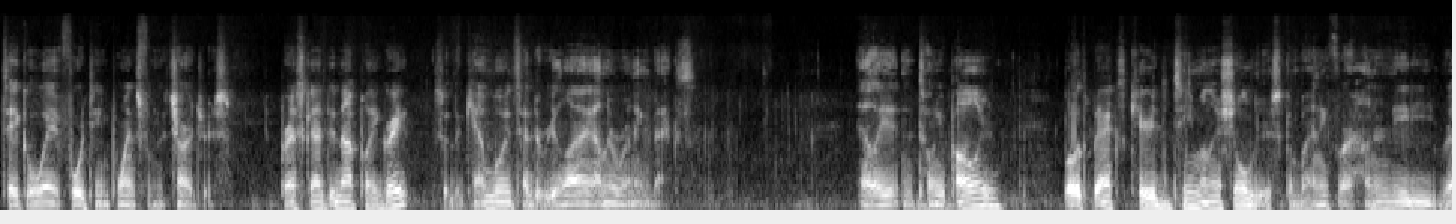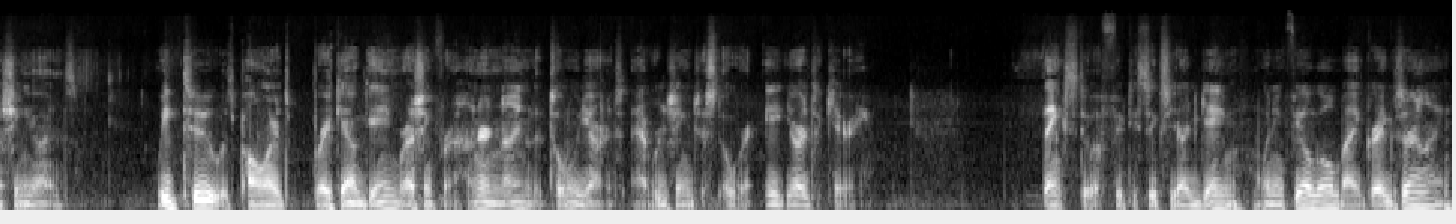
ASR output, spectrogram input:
take away 14 points from the Chargers. Prescott did not play great, so the Cowboys had to rely on their running backs. Elliott and Tony Pollard, both backs carried the team on their shoulders, combining for 180 rushing yards. Week two was Pollard's breakout game, rushing for 109 of the total yards, averaging just over 8 yards a carry. Thanks to a 56 yard game winning field goal by Greg Zuerlein,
